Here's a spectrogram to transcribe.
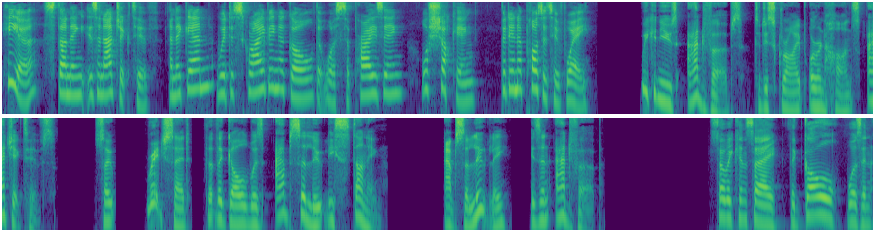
Here, stunning is an adjective, and again, we're describing a goal that was surprising or shocking, but in a positive way. We can use adverbs to describe or enhance adjectives. So, Rich said that the goal was absolutely stunning. Absolutely is an adverb. So we can say the goal was an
